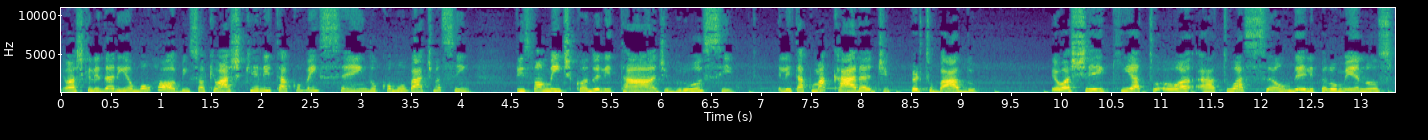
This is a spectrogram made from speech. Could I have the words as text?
eu acho que ele daria um bom Robin. Só que eu acho que ele tá convencendo como o Batman sim. Principalmente quando ele tá de Bruce, ele tá com uma cara de perturbado. Eu achei que a, a atuação dele, pelo menos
